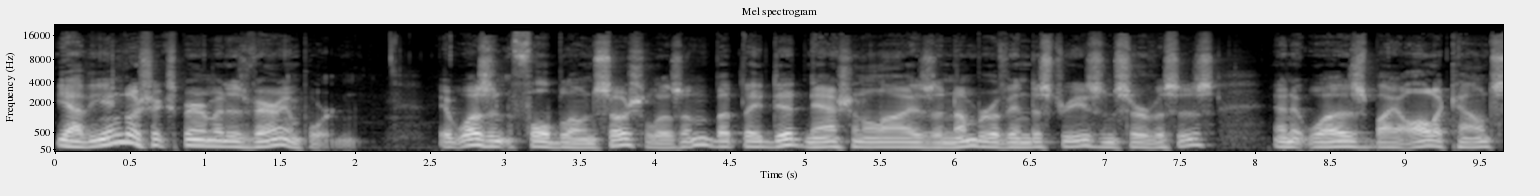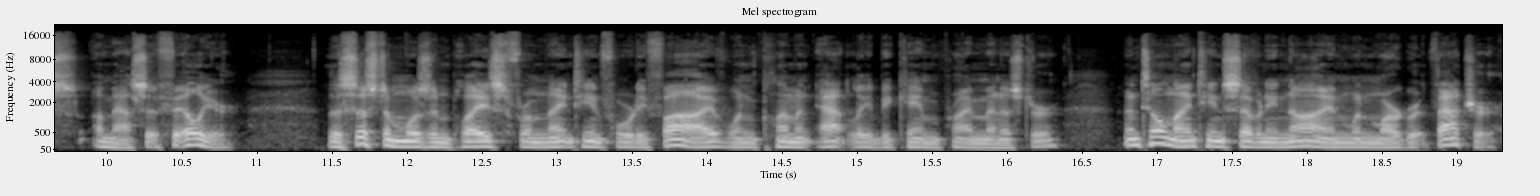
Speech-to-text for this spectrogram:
Yeah, the English experiment is very important. It wasn't full blown socialism, but they did nationalize a number of industries and services, and it was, by all accounts, a massive failure. The system was in place from 1945 when Clement Attlee became Prime Minister until 1979 when Margaret Thatcher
